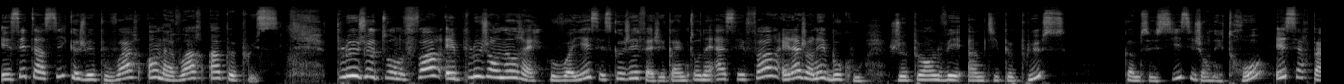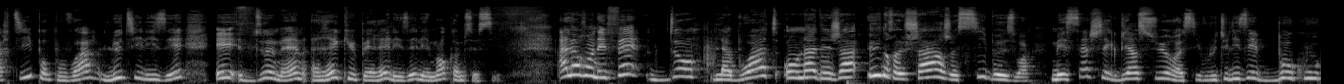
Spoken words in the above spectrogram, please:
et c'est ainsi que je vais pouvoir en avoir un peu plus. Plus je tourne fort et plus j'en aurai. Vous voyez, c'est ce que j'ai fait. J'ai quand même tourné assez fort et là j'en ai beaucoup. Je peux enlever un petit peu plus, ceci si j'en ai trop et c'est reparti pour pouvoir l'utiliser et de même récupérer les éléments comme ceci. Alors en effet, dans la boîte, on a déjà une recharge si besoin. Mais sachez que bien sûr, si vous l'utilisez beaucoup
